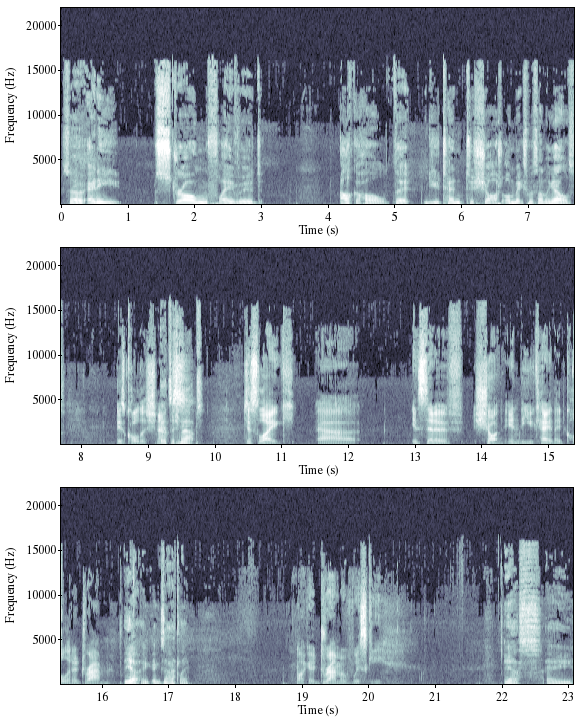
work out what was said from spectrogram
So any strong flavored alcohol that you tend to shot or mix with something else, Is called a schnapps. it's a schnapps. Just like uh, instead of shot in the UK, they'd call it a dram, Yeah, e- exactly. like a dram of whiskey. Yes, a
